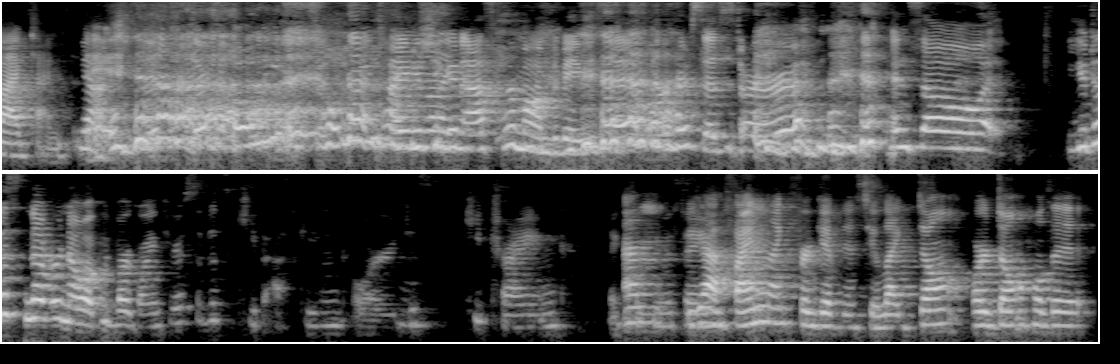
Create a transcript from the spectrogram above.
five times a yeah, day. there's only so many times she can ask her mom to babysit or her sister, and so you just never know what people are going through. So just keep asking or mm. just keep trying. Like Tiffany and saying. yeah, find like forgiveness too. Like don't or don't hold it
